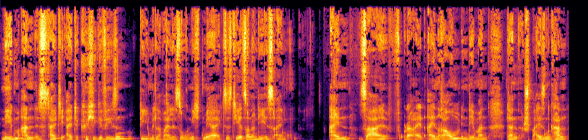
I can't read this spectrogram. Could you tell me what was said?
nebenan ist halt die alte Küche gewesen, die mittlerweile so nicht mehr existiert, sondern die ist ein ein Saal oder ein, ein Raum, in dem man dann speisen kann.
